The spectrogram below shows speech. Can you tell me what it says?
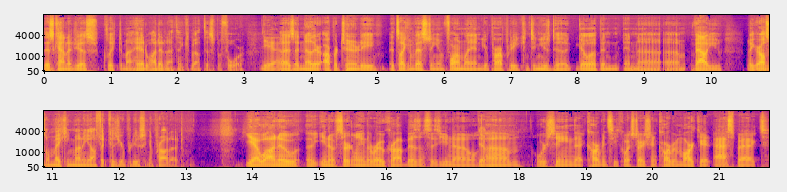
this kind of just clicked in my head. Why didn't I think about this before? Yeah. As another opportunity, it's like investing in farmland. Your property continues to go up in in uh, um, value, but you're Mm-hmm. also making money off it because you're producing a product. Yeah, well, I know, uh, you know, certainly in the row crop business, as you know, Yep. um, we're seeing that carbon sequestration, carbon market aspect,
